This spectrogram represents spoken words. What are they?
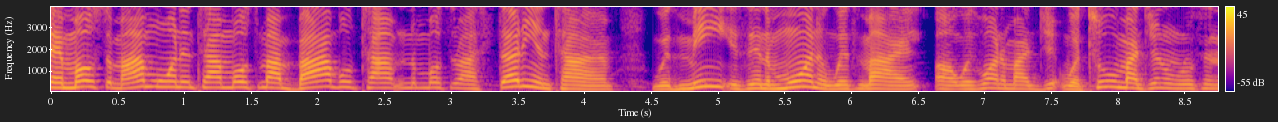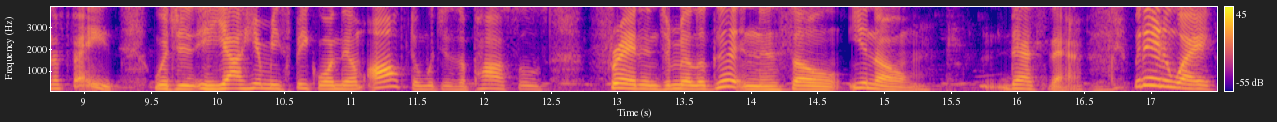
And most of my morning time, most of my Bible time, most of my studying time with me is in the morning with my, uh, with one of my, with two of my generals in the faith, which is, y'all hear me speak on them often, which is Apostles Fred and Jamila Gooden. And so, you know, that's that. But anyway,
